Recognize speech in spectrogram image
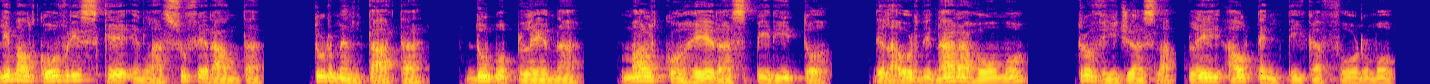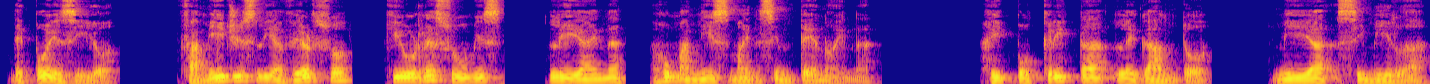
Li malcovris che en la suferanta, turmentata, dubo plena, malcohera spirito de la ordinara homo trovigas la plei autentica formo de poesio. Famigis lia verso, quiu resumis liaen humanismain sintenoin. Hipocrita leganto, mia simila,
